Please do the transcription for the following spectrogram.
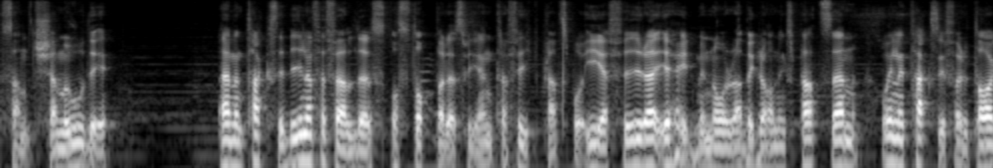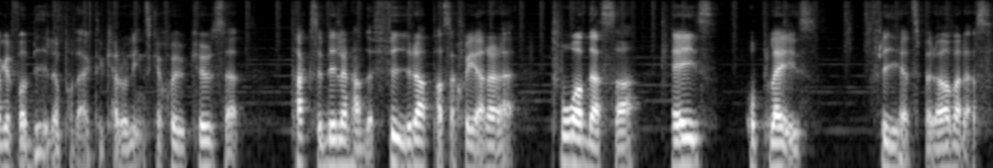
samt Shamoudi. Även taxibilen förföljdes och stoppades vid en trafikplats på E4 i höjd med norra begravningsplatsen och enligt taxiföretaget var bilen på väg till Karolinska sjukhuset. Taxibilen hade fyra passagerare. Två av dessa, Ace och Place, frihetsberövades.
